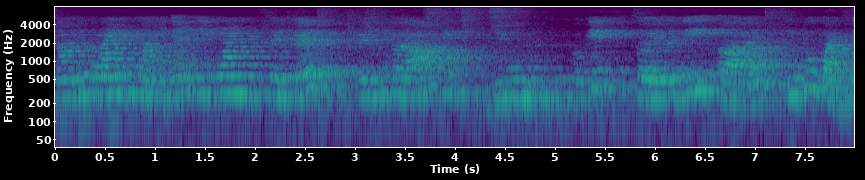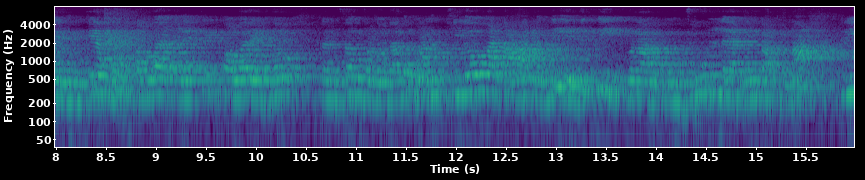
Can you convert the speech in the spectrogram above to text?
நான் வந்து பாயிண்ட் மாற்றிட்டேன் three point six into twenty power of six joule okay so it will be into work time okay அந்த பவர் எலக்ட்ரிக் பவர் எவ்வளோ கன்சர்வ் பண்ணும் அதாவது ஒன் கிலோ வாட் ஆர் வந்து எதுக்கு ஈக்குவலாக இருக்கும் ஜூலில் அப்படின்னு பார்த்தோம்னா three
